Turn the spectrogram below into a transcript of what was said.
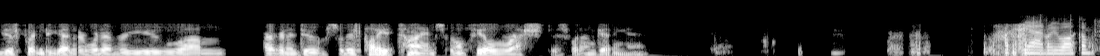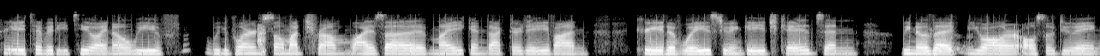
just putting together whatever you um, are going to do. So there's plenty of time. So don't feel rushed. Is what I'm getting at. Yeah, and we welcome creativity too. I know we've we've learned so much from Liza, Mike, and Dr. Dave on creative ways to engage kids, and we know that you all are also doing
